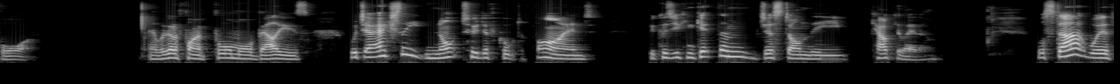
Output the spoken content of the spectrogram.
0.8354. And we've got to find four more values, which are actually not too difficult to find because you can get them just on the calculator. We'll start with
